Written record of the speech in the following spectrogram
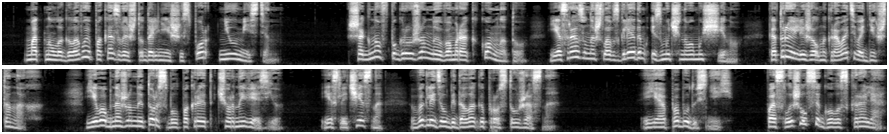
— мотнула головой, показывая, что дальнейший спор неуместен. Шагнув в погруженную во мрак комнату, я сразу нашла взглядом измученного мужчину, который лежал на кровати в одних штанах. Его обнаженный торс был покрыт черной вязью. Если честно, выглядел бедолага просто ужасно. «Я побуду с ней», послышался голос короля.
